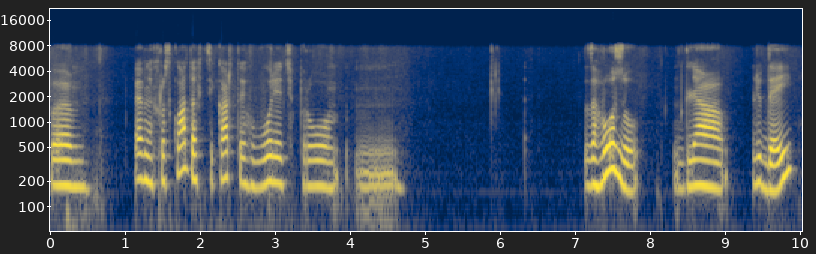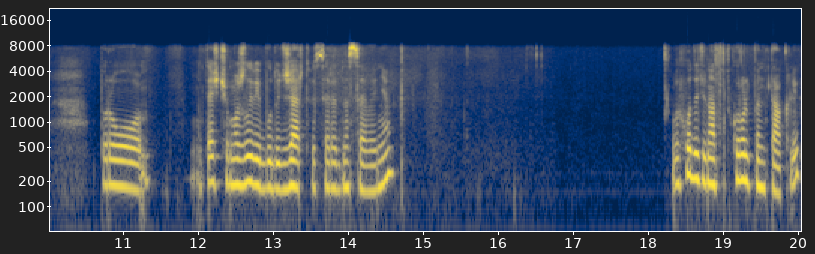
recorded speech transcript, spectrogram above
В певних розкладах ці карти говорять про загрозу для людей, про те, що можливі будуть жертви серед населення. Виходить у нас тут король Пентаклів.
